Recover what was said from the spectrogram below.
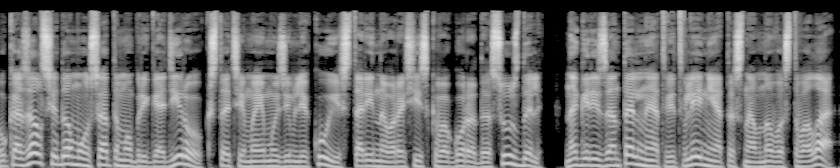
Указал седому усатому бригадиру, кстати, моему земляку из старинного российского города Суздаль, на горизонтальное ответвление от основного ствола,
